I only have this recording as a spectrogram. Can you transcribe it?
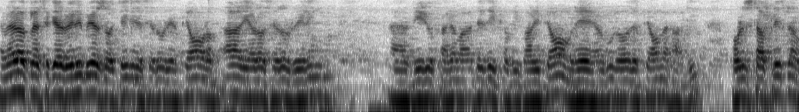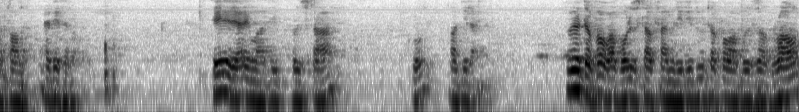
ရနာမည်တော့ classical railing base ဆို change နေတဲ့ဆယ်လို့လည်းပြောင်းအောင်တော့အားရတော့ဆယ်လို့ railing အဲ video file ထဲမှာအသေးစိတ်ပြောပြီးဘာတွေပြောင်းအောင်မလဲအခုတော့ပြောင်းမဲ့ဟာဒီ bolster placement ကိုတောင်းတယ် edit ထဲမှာ change နေတဲ့အဲ့မှာဒီ bolster ကိုတွားကြည့်လိုက်သူရဲ့ default က bolster family ဒီသူ default က bolster round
